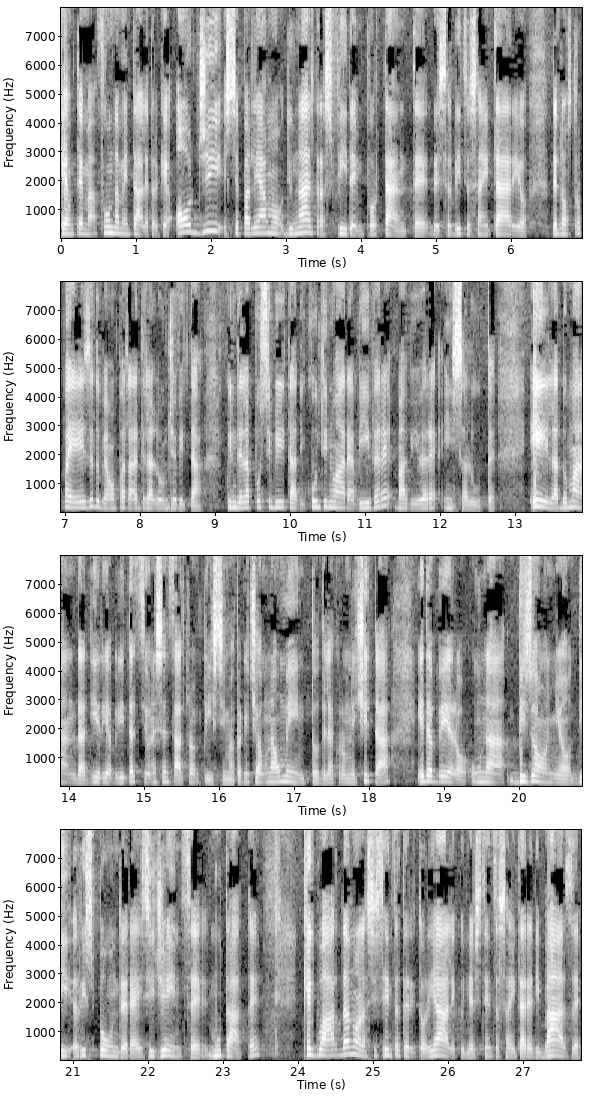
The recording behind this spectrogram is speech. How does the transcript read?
che è un tema fondamentale perché oggi se parliamo di un'altra sfida importante del servizio sanitario del nostro Paese dobbiamo parlare della longevità, quindi della possibilità di continuare a vivere ma a vivere in salute. E la domanda di riabilitazione è senz'altro ampissima perché c'è un aumento della cronicità e davvero un bisogno di rispondere a esigenze mutate che guardano all'assistenza territoriale, quindi assistenza sanitaria di base,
